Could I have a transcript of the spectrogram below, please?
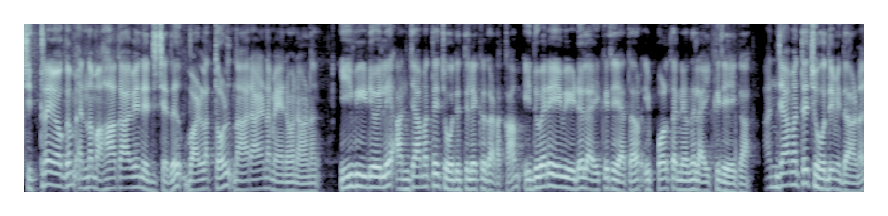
ചിത്രയോഗം എന്ന മഹാകാവ്യം രചിച്ചത് വള്ളത്തോൾ നാരായണ മേനോനാണ് ഈ വീഡിയോയിലെ അഞ്ചാമത്തെ ചോദ്യത്തിലേക്ക് കടക്കാം. ഇതുവരെ ഈ വീഡിയോ ലൈക്ക് ചെയ്യാത്തവർ ഇപ്പോൾ തന്നെ ഒന്ന് ലൈക്ക് ചെയ്യുക. അഞ്ചാമത്തെ ചോദ്യം ഇതാണ്.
